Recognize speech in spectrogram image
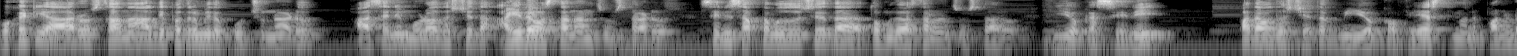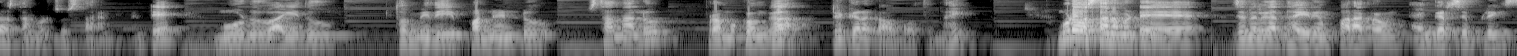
ఒకటి ఆరు స్థానాధిపతుల మీద కూర్చున్నాడు. ఆ శని మూడవ దృష్టి చేత ఐదవ స్థానాన్ని చూస్తాడు. శని సప్తమ దృష్టి చేత తొమ్మిదవ స్థానాన్ని చూస్తారు. ఈ యొక్క శని పదవ దృష్టి చేత మీ యొక్క వ్యయస్థానాన్ని పన్నెండవ స్థానం కూడా చూస్తారండి. అంటే మూడు ఐదు తొమ్మిది పన్నెండు స్థానాలు ప్రముఖంగా ట్రిగ్గర్ కాబోతున్నాయి. మూడవ స్థానం అంటే జనరల్గా ధైర్యం పరాక్రమం యంగర్ సిబ్లింగ్స్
